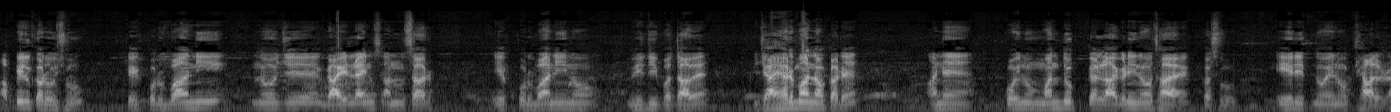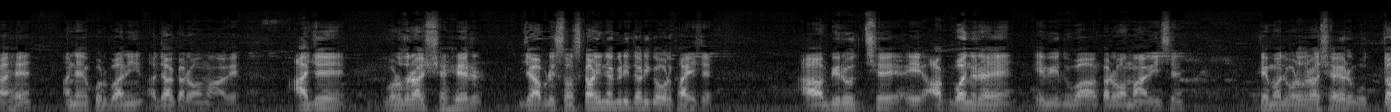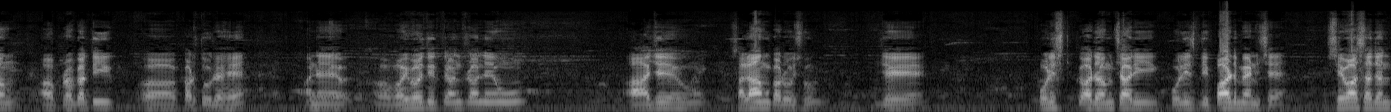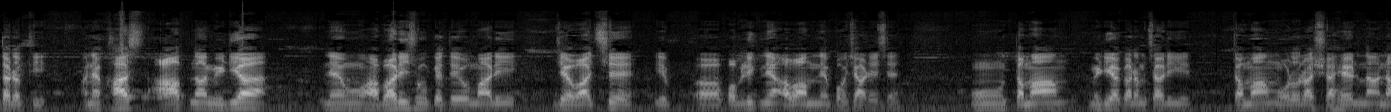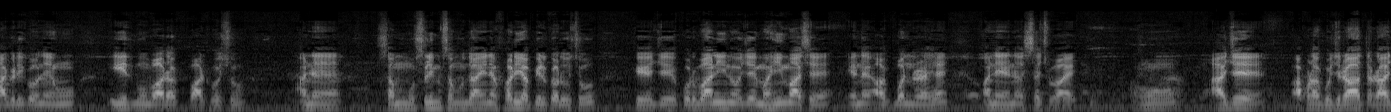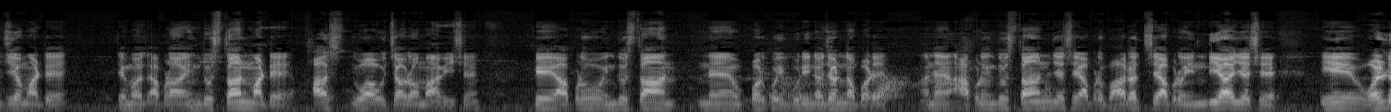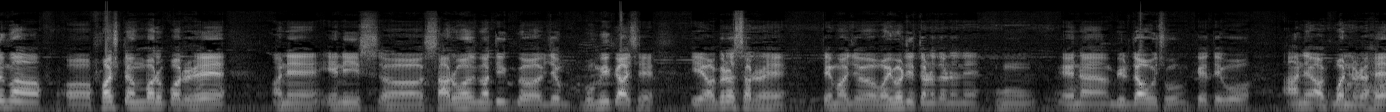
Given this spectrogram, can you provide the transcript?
અપીલ કરું છું કે કુરબાનીનો જે ગાઈડલાઇન્સ અનુસાર એ કુરબાનીનો વિધિ પતાવે, જાહેરમાં ન કરે અને કોઈનું મન દુઃખ કે લાગણી ન થાય કશું, એ રીતનો એનો ખ્યાલ રહે અને કુરબાની અદા કરવામાં આવે. આજે વડોદરા શહેર જે આપણી સંસ્કારી નગરી તરીકે ઓળખાય છે, આ બિરુદ છે, એ અકબંધ રહે એવી દુઆ કરવામાં આવી છે. તેમજ વડોદરા શહેર ઉત્તમ પ્રગતિ કરતું રહે અને વહીવટી તંત્રને હું આજે હું સલામ કરું છું જે પોલીસ કર્મચારી, પોલીસ ડિપાર્ટમેન્ટ છે, સેવા સદન તરફથી. અને ખાસ આપના મીડિયાને હું આભારી છું કે તેઓ મારી જે વાત છે એ પબ્લિકને આવામને પહોંચાડે છે. હું તમામ મીડિયા કર્મચારી, તમામ વડોદરા શહેરના નાગરિકોને હું ઈદ મુબારક પાઠવું છું અને સમ, મુસ્લિમ સમુદાયને ફરી અપીલ કરું છું કે જે કુરબાનીનો જે મહિમા છે એને અકબંધ રહે અને એને સચવાય. હું આજે આપણા ગુજરાત રાજ્ય માટે તેમજ આપણા હિન્દુસ્તાન માટે ખાસ દુઆ ઉચ્ચારવામાં આવી છે. કે આપણું હિન્દુસ્તાનને ઉપર કોઈ બુરી નજર ન પડે. અને આપણું હિન્દુસ્તાન જે છે, આપણું ભારત છે, આપણું ઇન્ડિયા જે છે, એ વર્લ્ડમાં ફર્સ્ટ નંબર ઉપર રહે અને એની સાર્વત્રિક જે ભૂમિકા છે, એ અગ્રસર રહે. તેમજ વહીવટી તંત્રને હું એના બિરદાવું છું કે તેઓ આને અકબંધ રહે.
